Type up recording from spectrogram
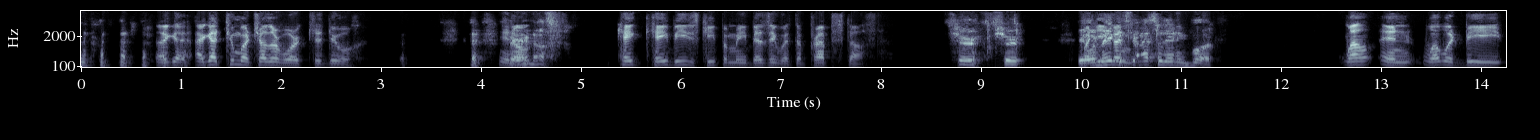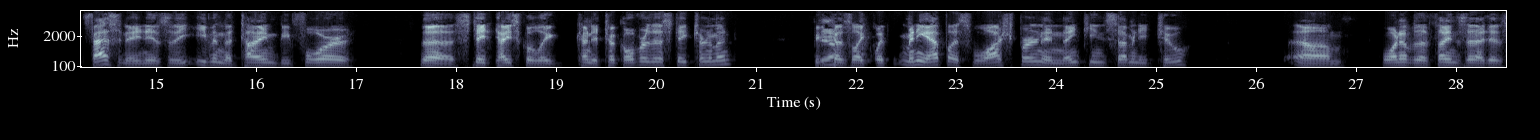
I got I got too much other work to do. You Fair know, enough. K, KB's keeping me busy with the prep stuff. Sure, sure. It but would even, make a fascinating book. Well, and what would be fascinating is the, even the time before the state high school league kind of took over the state tournament, because yeah. like with Minneapolis Washburn in 1972, um, one of the things that is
